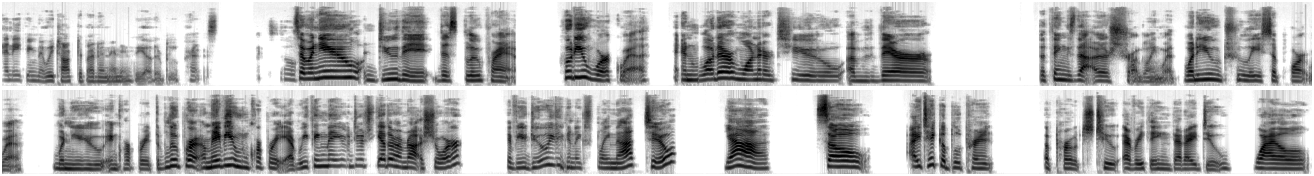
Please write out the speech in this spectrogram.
anything that we talked about in any of the other blueprints. So when you do the this blueprint, who do you work with? And what are one or two of their the things that they're struggling with? What do you truly support with when you incorporate the blueprint? Or maybe you incorporate everything that you do together. I'm not sure. If you do, you can explain that too. Yeah. So I take a blueprint approach to everything that I do. While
